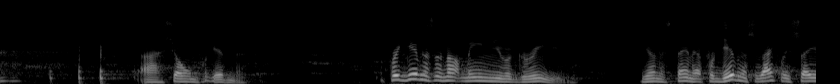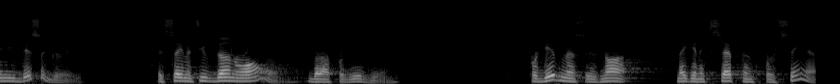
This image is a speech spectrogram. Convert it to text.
I show them forgiveness. Forgiveness does not mean you agree. You understand that? Forgiveness is actually saying you disagree. It's saying that you've done wrong but I forgive you. Forgiveness is not making acceptance for sin.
